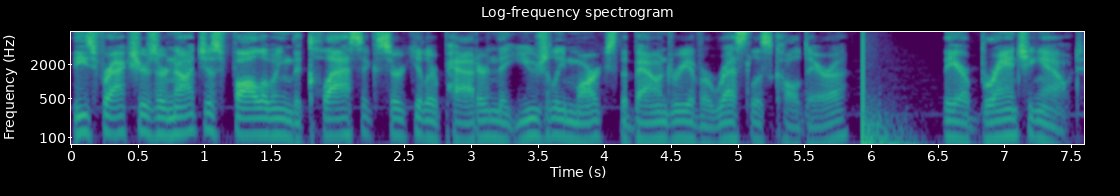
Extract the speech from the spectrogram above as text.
These fractures are not just following the classic circular pattern that usually marks the boundary of a restless caldera, they are branching out,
